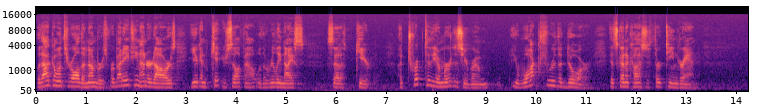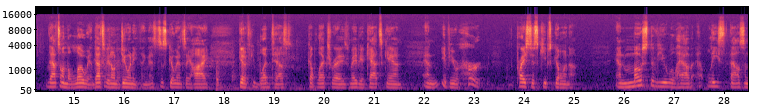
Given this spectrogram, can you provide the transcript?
Without going through all the numbers, for about $1,800, you can kit yourself out with a really nice set of gear. A trip to the emergency room, you walk through the door, it's going to cost you 13 grand. That's on the low end. That's if you don't do anything. That's just go in, say hi, get a few blood tests, a couple x-rays, maybe a CAT scan. And if you're hurt, the price just keeps going up. And most of you will have at least $1,000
